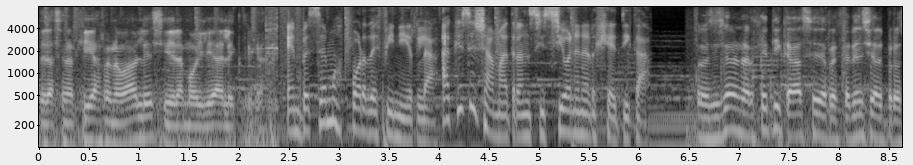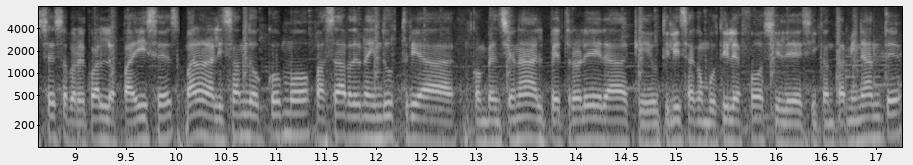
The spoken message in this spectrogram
de las energías renovables y de la movilidad eléctrica. Empecemos por definirla. ¿A qué se llama transición energética? Transición energética hace referencia al proceso por el cual los países van analizando cómo pasar de una industria convencional, petrolera, que utiliza combustibles fósiles y contaminante,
